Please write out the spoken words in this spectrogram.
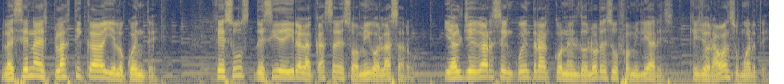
La escena es plástica y elocuente. Jesús decide ir a la casa de su amigo Lázaro, y al llegar se encuentra con el dolor de sus familiares, que lloraban su muerte.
